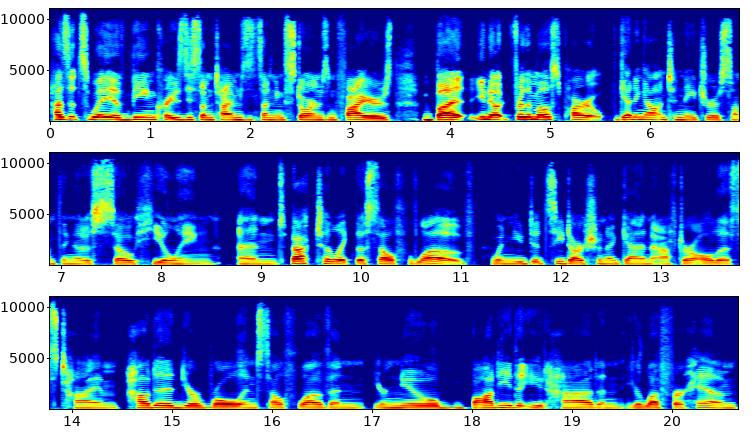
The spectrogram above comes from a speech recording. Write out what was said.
has its way of being crazy sometimes and sending storms and fires. But, you know, for the most part, getting out into nature is something that is so healing. And back to like the self love, when you did see Darshan again after all this time, how did your role in self love and your new body that you'd had and your love for him?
